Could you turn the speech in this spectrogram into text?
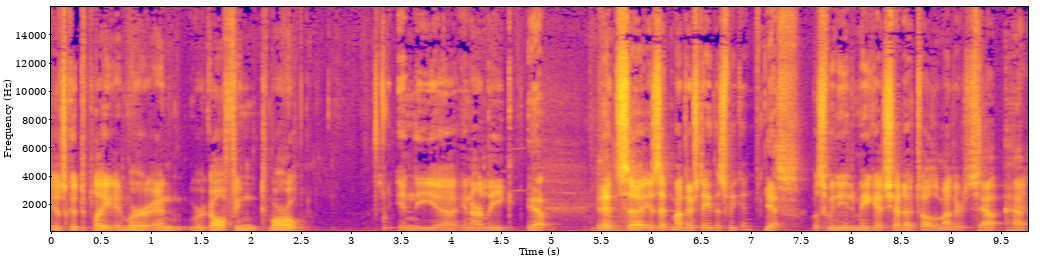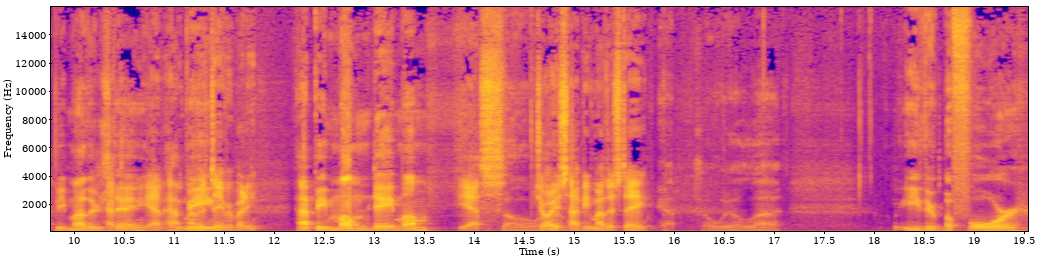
It was good to play, and we're and we're golfing tomorrow in the uh, in our league. yep, And it's uh, is it Mother's Day this weekend? yes, Well, so we need to make a shout out to all the mothers. yeah. Happy Mother's Happy, Day. Yeah, happy, Mother's Day, everybody. Happy Mum Day, Mum. Yes. So, Joyce, happy Mother's Day. Yeah. So we'll uh, either before.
